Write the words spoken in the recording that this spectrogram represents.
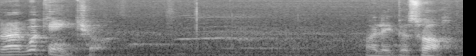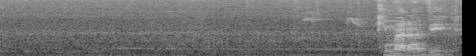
água quente, ó. Olha aí, pessoal. Que maravilha.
